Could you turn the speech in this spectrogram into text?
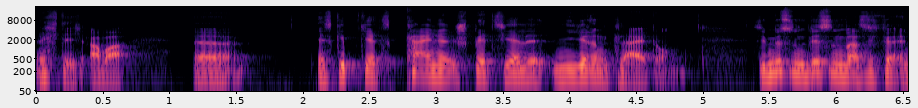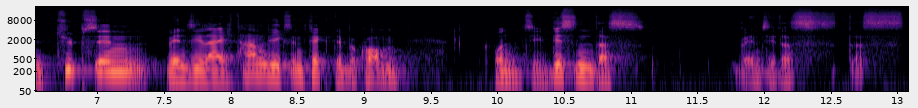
Richtig, aber äh, es gibt jetzt keine spezielle Nierenkleidung. Sie müssen wissen, was Sie für ein Typ sind, wenn Sie leicht Harnwegsinfekte bekommen. Und Sie wissen, dass wenn Sie das, das,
